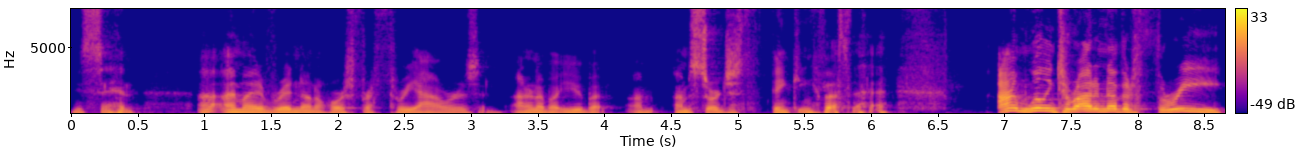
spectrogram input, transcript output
He's saying, I, I might have ridden on a horse for three hours, and I don't know about you, but I'm, I'm sort of just thinking about that. I'm willing to ride another three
